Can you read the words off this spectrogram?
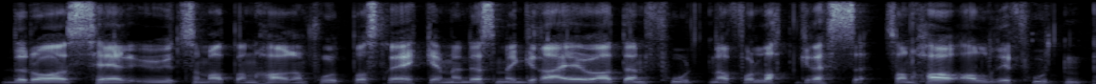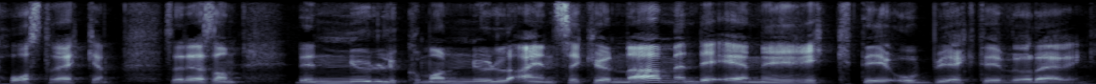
det da ser ut som at han har en fot på streken. Men det som er greia er at den foten har forlatt gresset, så han har aldri foten på streken. Så det er sånn, det er 0,01 sekunder, men det er en riktig objektiv vurdering.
